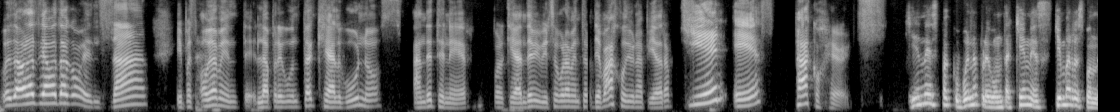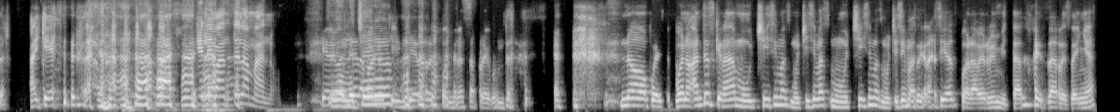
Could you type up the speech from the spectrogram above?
Pues ahora sí vamos a comenzar. Y pues obviamente la pregunta que algunos han de tener, porque han de vivir seguramente debajo de una piedra, ¿quién es Paco Hertz? ¿Quién es Paco? Buena pregunta. ¿Quién es? ¿Quién va a responder? Hay que. Que levante la mano. Que quien quiera responder a esta pregunta. No, pues bueno, antes que nada, muchísimas, muchísimas, muchísimas, muchísimas gracias por haberme invitado a esta reseña.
